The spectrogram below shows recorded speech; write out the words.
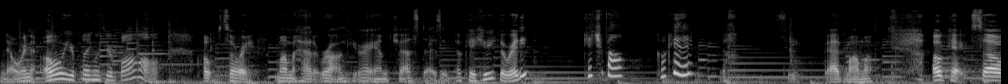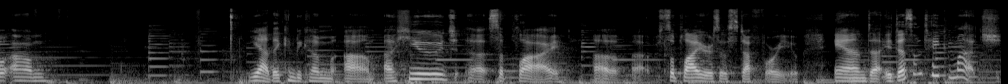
no, we're not. Oh, you're playing with your ball. Oh, sorry. Mama had it wrong. Here I am chastising. Okay, here you go. Ready? Get your ball. Go get it. Ugh, see, bad mama. Okay, so um, yeah, they can become um, a huge uh, supply. Uh, uh, suppliers of stuff for you. And uh, it doesn't take much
